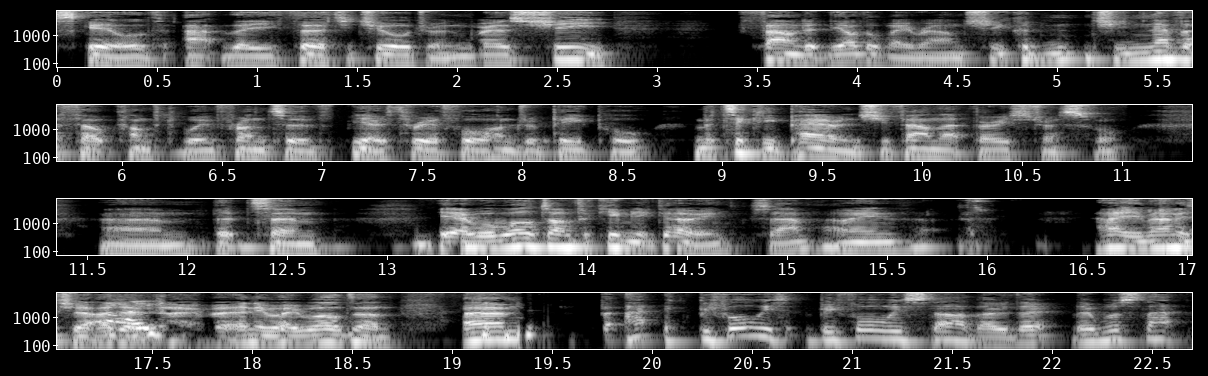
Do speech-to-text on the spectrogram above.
skilled at the 30 children, whereas she found it the other way around. She could, she never felt comfortable in front of, you know, three or 400 people, particularly parents. She found that very stressful. Um, but, um, yeah, well, well done for keeping it going, Sam. I mean, how you manage it, I don't know, but anyway, well done. Um, but uh, before we before we start though, there there was that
